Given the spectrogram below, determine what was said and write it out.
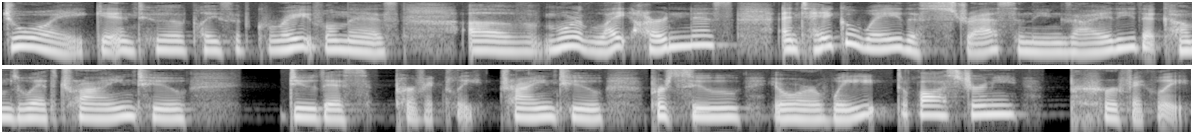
joy, get into a place of gratefulness, of more lightheartedness, and take away the stress and the anxiety that comes with trying to do this perfectly, trying to pursue your weight loss journey perfectly.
